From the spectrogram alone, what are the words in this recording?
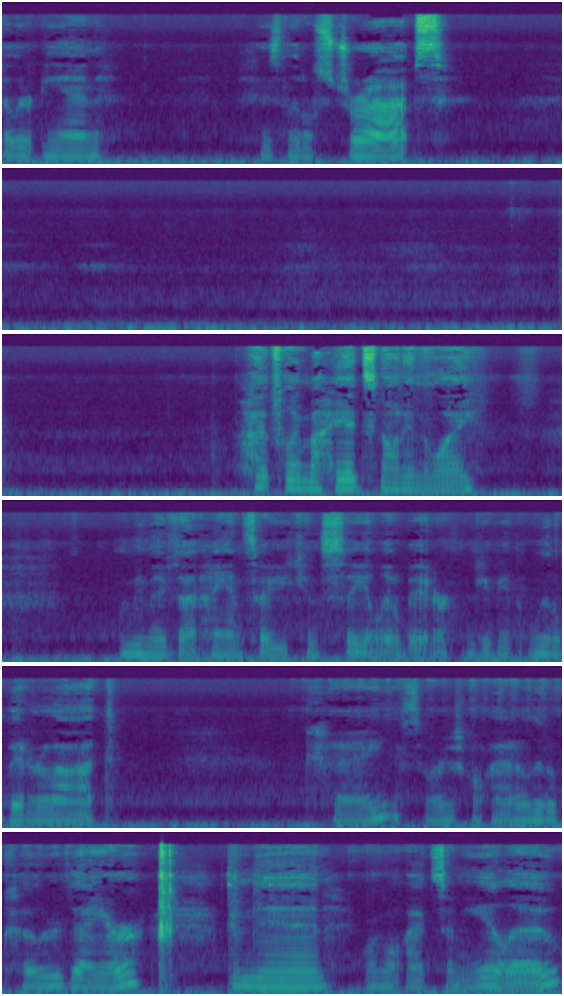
color in his little stripes. Hopefully my head's not in the way. Let me move that hand so you can see a little better. Give you a little better light. Okay, so we're just going to add a little color there. And then we're going to add some yellow.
